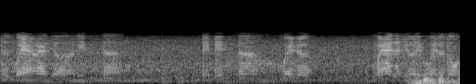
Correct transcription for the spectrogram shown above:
từ 12 giờ đến ờ, đến đến ờ, 10 giờ 12 giờ trưa đến 10 giờ tối.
